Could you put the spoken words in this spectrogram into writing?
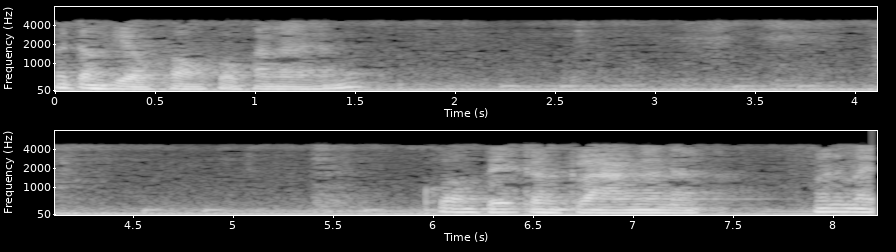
ไม่ต้องเกี่ยวข้องโผพันอะไรทั้งนั้นความเป็นกลางกลางนั่นนะมันไม่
